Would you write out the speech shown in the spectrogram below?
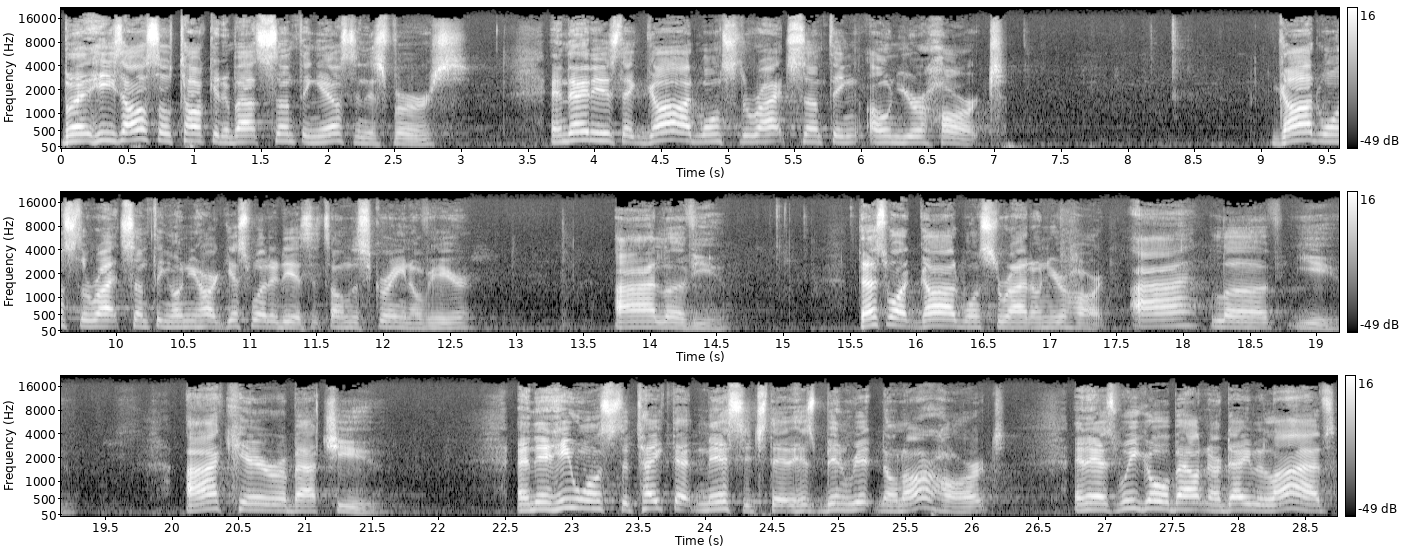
But he's also talking about something else in this verse, and that is that God wants to write something on your heart. God wants to write something on your heart. Guess what it is? It's on the screen over here. I love you. That's what God wants to write on your heart. I love you. I care about you. And then He wants to take that message that has been written on our heart, and as we go about in our daily lives,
